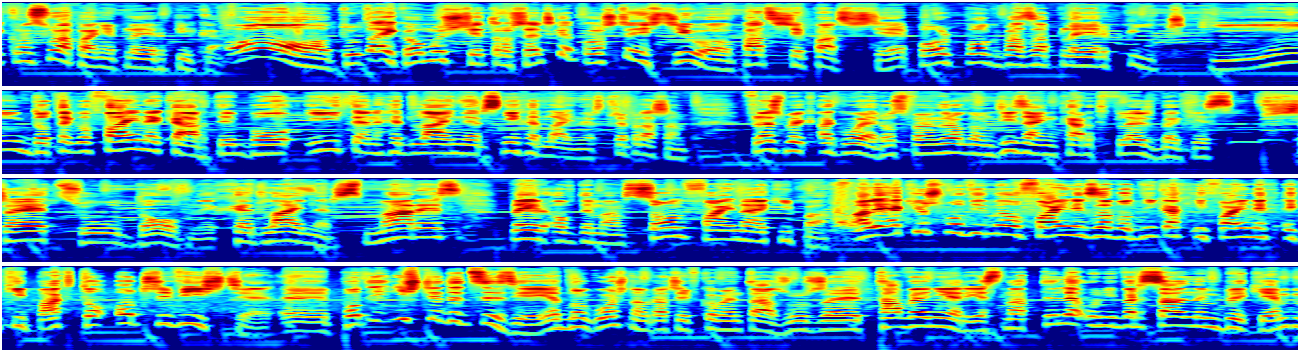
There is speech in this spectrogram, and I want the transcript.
icon swapa, nie player pika. O, tutaj komuś się troszeczkę poszczęściło, patrzcie, patrzcie, Paul Pogba za player piczki, do tego fajne karty, bo i ten headliners, nie headliners, przepraszam, flashback Aguero, swoją drogą design card flashback jest przecudowny, headliners Mares, player of the month. Son, fajna ekipa, ale jak już mówimy o fajnych zawodnikach i fajnych ekipach, to oczywiście e, podjęliście decyzję, jednogłośną raczej w komentarzu, że Tavernier jest na tyle uniwersalnym bykiem,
